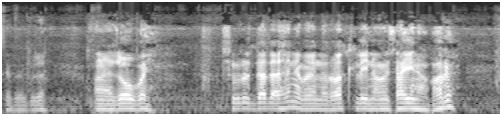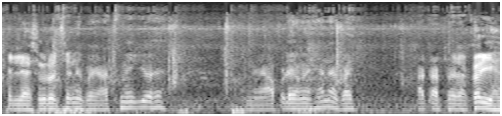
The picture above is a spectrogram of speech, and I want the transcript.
છે ભાઈ ગુલાબ. અને જો ભાઈ, સુરજ દાદા છે ને ભાઈ, એનો રથ લઈને હવે જાય ઘરે. એટલે આ સુરજ છે ને ભાઈ હાથમાં ગયો છે. અને આપણે અમે છે ને ભાઈ આટા ફેરા કરીએ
